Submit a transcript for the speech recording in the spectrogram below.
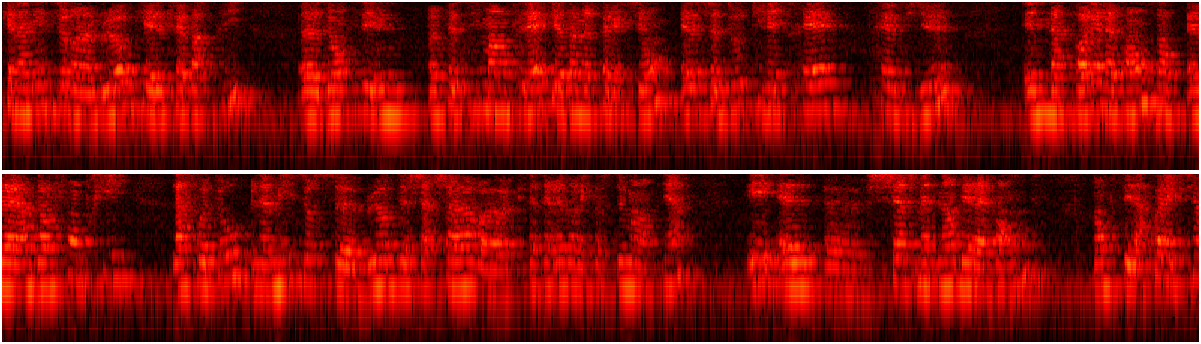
qu'elle a mis sur un blog qu'elle fait partie. Euh, donc, c'est un petit mantelet qu'il y a dans notre collection. Elle se doute qu'il est très, très vieux. Elle n'a pas les réponses. Donc, elle a, dans le fond, pris la photo, l'a mis sur ce blog de chercheurs euh, qui s'intéressent dans les costumes anciens et elle euh, cherche maintenant des réponses. Donc, c'est la collection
